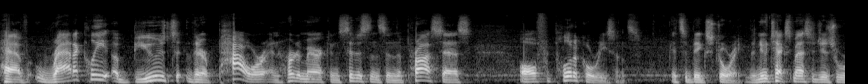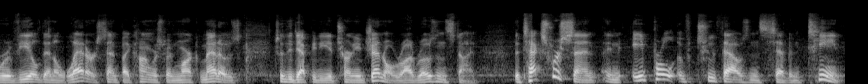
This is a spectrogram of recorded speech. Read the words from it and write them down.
have radically abused their power and hurt American citizens in the process, all for political reasons. It's a big story. The new text messages were revealed in a letter sent by Congressman Mark Meadows to the Deputy Attorney General, Rod Rosenstein. The texts were sent in April of 2017.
